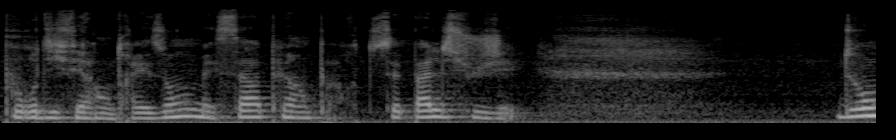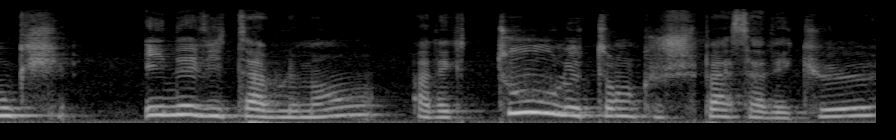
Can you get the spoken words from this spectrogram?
Pour différentes raisons, mais ça, peu importe, c'est pas le sujet. Donc inévitablement, avec tout le temps que je passe avec eux,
